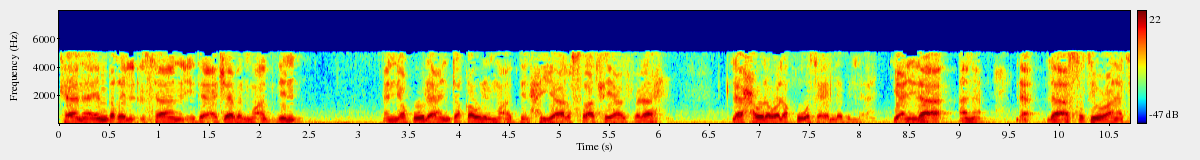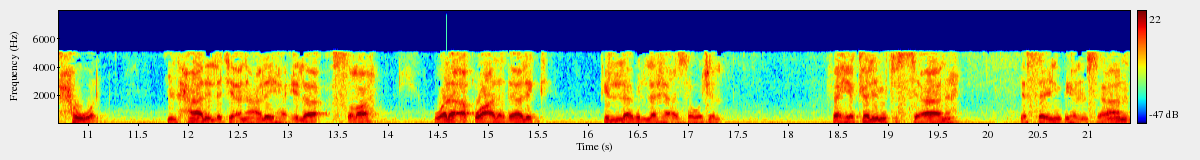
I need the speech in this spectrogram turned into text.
كان ينبغي للإنسان إذا أجاب المؤذن أن يقول عند قول المؤذن حي على الصلاة حي على الفلاح لا حول ولا قوة إلا بالله. يعني لا أنا لا, لا أستطيع أن أتحول من حالي التي أنا عليها إلى الصلاة ولا أقوى على ذلك إلا بالله عز وجل. فهي كلمة استعانة يستعين بها الإنسان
